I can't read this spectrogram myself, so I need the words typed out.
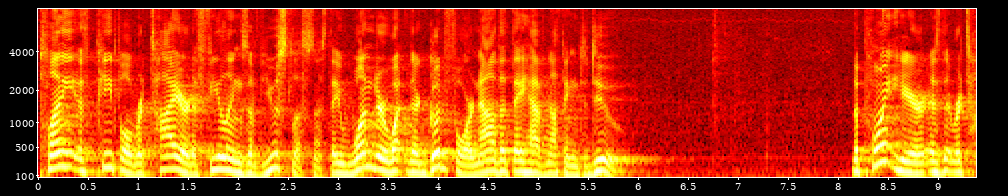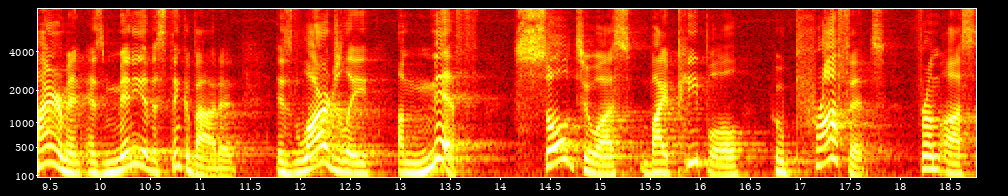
Plenty of people retire to feelings of uselessness. They wonder what they're good for now that they have nothing to do. The point here is that retirement, as many of us think about it, is largely a myth sold to us by people who profit from us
